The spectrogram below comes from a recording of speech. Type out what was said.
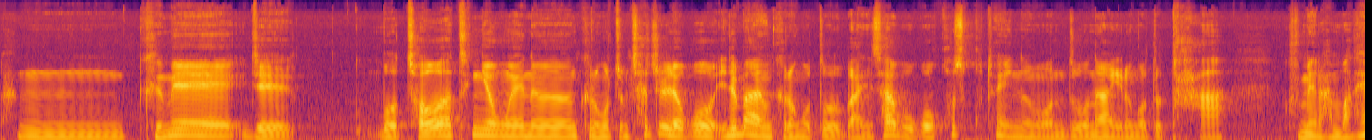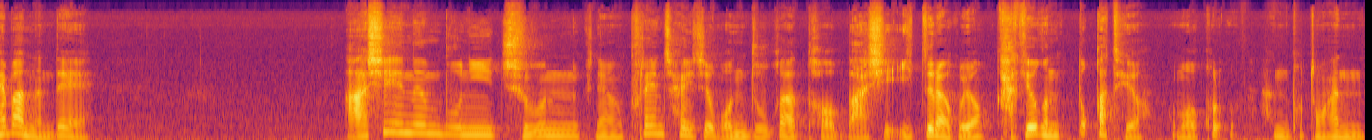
한 금액 이제 뭐 저 같은 경우에는 그런 것 좀 찾으려고 일반 그런 것도 많이 사보고 코스코토에 있는 원두나 이런 것도 다 구매를 한번 해봤는데 아시는 분이 준 그냥 프랜차이즈 원두가 더 맛이 있더라고요. 가격은 똑같아요. 뭐 한 보통 한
